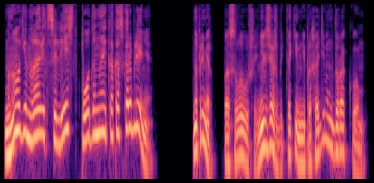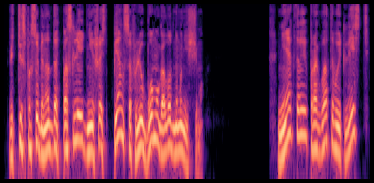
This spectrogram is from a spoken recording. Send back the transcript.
Многим нравится лесть, поданная как оскорбление. Например, «Послушай, нельзя же быть таким непроходимым дураком, ведь ты способен отдать последние шесть пенсов любому голодному нищему». Некоторые проглатывают лесть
